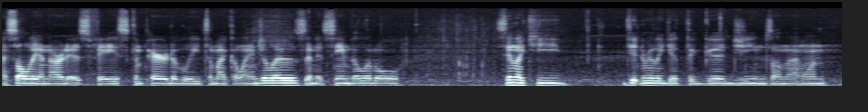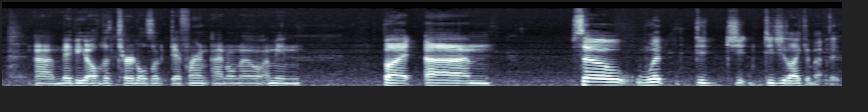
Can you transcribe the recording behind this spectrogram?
I saw Leonardo's face comparatively to Michelangelo's, and it seemed a little. Seemed like he didn't really get the good genes on that one. Uh, maybe all the turtles look different. I don't know. I mean, but um, so what did you did you like about it?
